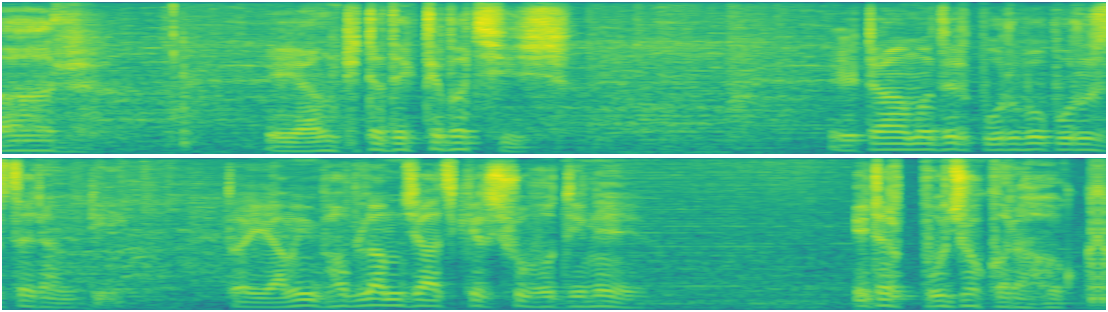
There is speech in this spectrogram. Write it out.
আর এই আংটিটা দেখতে পাচ্ছিস? এটা আমাদের পূর্বপুরুষদের আংটি। তাই আমি ভাবলাম যে আজকের শুভ দিনে এটার পুজো করা হোক।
